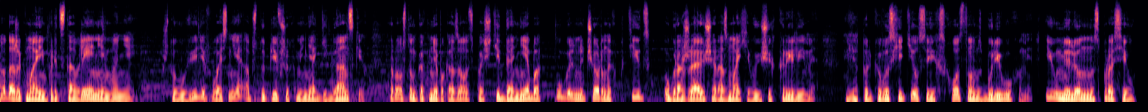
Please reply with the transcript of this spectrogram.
но даже к моим представлениям о ней – что, увидев во сне обступивших меня гигантских, ростом, как мне показалось, почти до неба, угольно-черных птиц, угрожающе размахивающих крыльями, я только восхитился их сходством с буревухами и умиленно спросил,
